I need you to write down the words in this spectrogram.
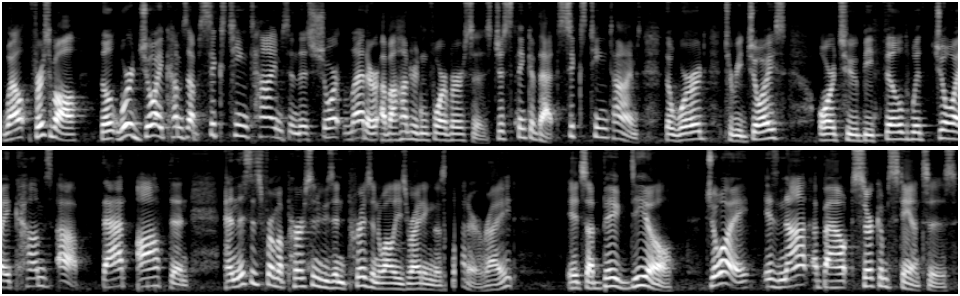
well, first of all, the word joy comes up 16 times in this short letter of 104 verses. Just think of that 16 times. The word to rejoice or to be filled with joy comes up that often. And this is from a person who's in prison while he's writing this letter, right? It's a big deal. Joy is not about circumstances.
